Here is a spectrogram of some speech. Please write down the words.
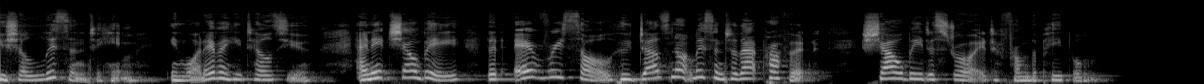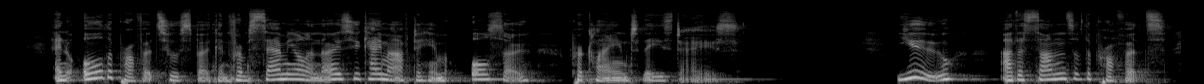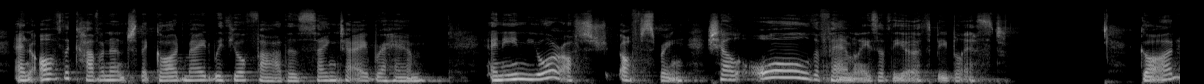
You shall listen to him in whatever he tells you. And it shall be that every soul who does not listen to that prophet shall be destroyed from the people. And all the prophets who have spoken, from Samuel and those who came after him, also proclaimed these days. You are the sons of the prophets and of the covenant that God made with your fathers, saying to Abraham, and in your offspring shall all the families of the earth be blessed. God,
